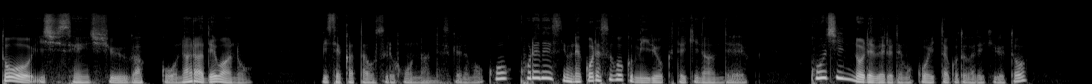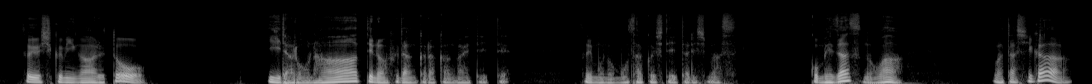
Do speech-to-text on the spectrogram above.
と医師専修学校ならではの見せ方をする本なんですけども、ここれですよね。これすごく魅力的なんで、個人のレベルでもこういったことができると、そういう仕組みがあるといいだろうなーっていうのは普段から考えていて、そういうものを模索していたりします。こう目指すのは、私が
